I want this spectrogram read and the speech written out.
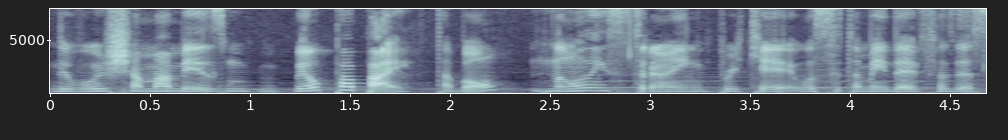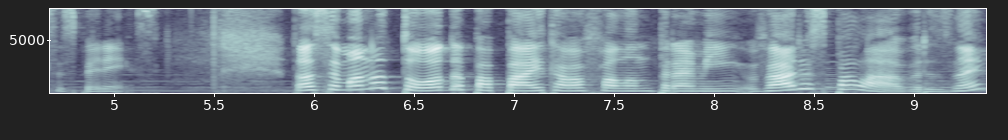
eu vou chamar mesmo meu papai, tá bom? Não estranhe, porque você também deve fazer essa experiência. Então a semana toda papai tava falando para mim várias palavras, né?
